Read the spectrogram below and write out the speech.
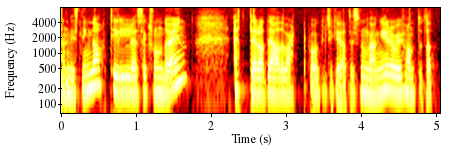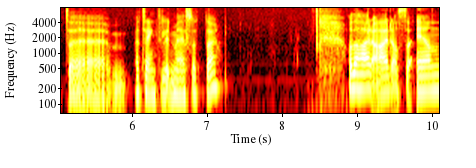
henvisning, da, til seksjon døgn. Etter at jeg hadde vært på psykiatrisk noen ganger, og vi fant ut at jeg trengte litt mer støtte. Og det her er altså en,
